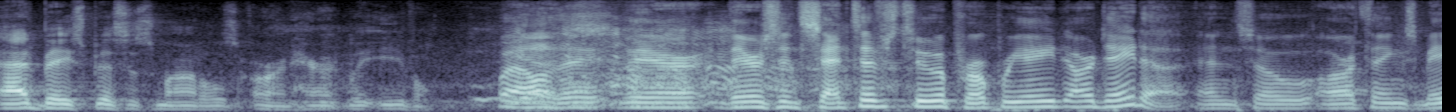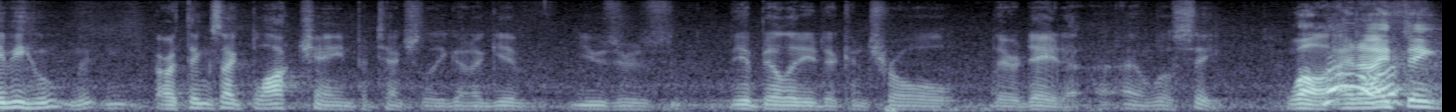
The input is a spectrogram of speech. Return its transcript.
Ad-based business models are inherently evil. Well, they, there, there's incentives to appropriate our data, and so are things maybe who, are things like blockchain potentially going to give users the ability to control their data? And we'll see. Well No, and i think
